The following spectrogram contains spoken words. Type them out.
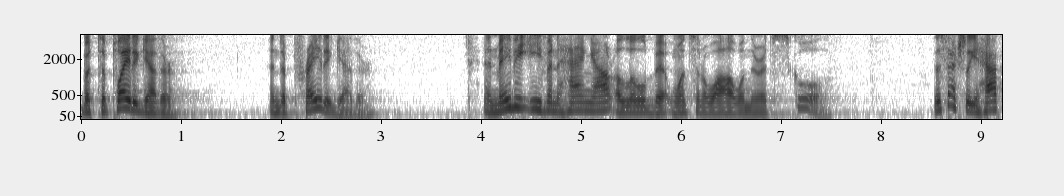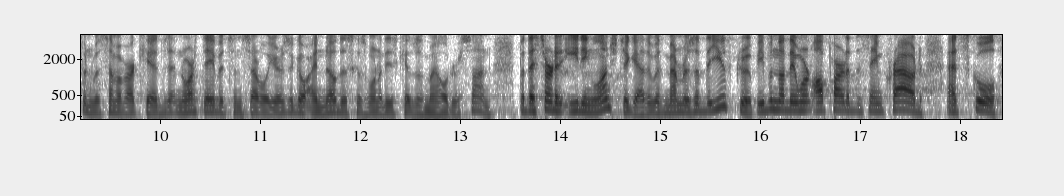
but to play together and to pray together? And maybe even hang out a little bit once in a while when they're at school. This actually happened with some of our kids at North Davidson several years ago. I know this because one of these kids was my older son. But they started eating lunch together with members of the youth group, even though they weren't all part of the same crowd at school.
